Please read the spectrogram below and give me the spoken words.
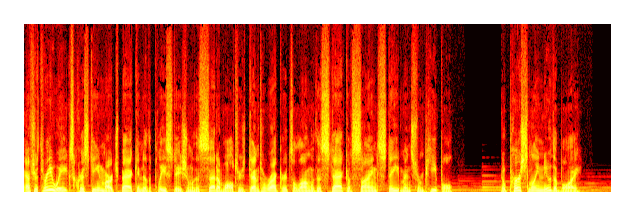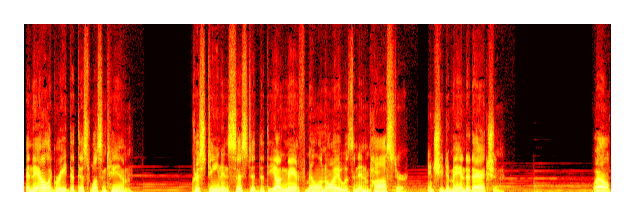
After three weeks, Christine marched back into the police station with a set of Walter's dental records along with a stack of signed statements from people who personally knew the boy, and they all agreed that this wasn't him. Christine insisted that the young man from Illinois was an impostor, and she demanded action. Well,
